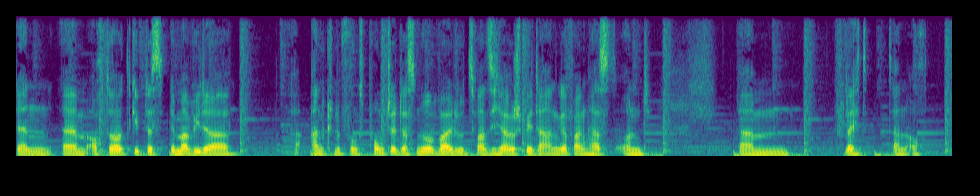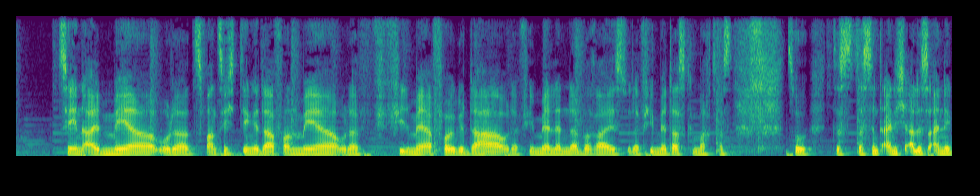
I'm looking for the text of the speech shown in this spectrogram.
Denn ähm, auch dort gibt es immer wieder Anknüpfungspunkte, dass nur weil du 20 Jahre später angefangen hast und ähm, vielleicht dann auch 10 Alben mehr oder 20 Dinge davon mehr oder viel mehr Erfolge da oder viel mehr Länder bereist oder viel mehr das gemacht hast. So, das, das sind eigentlich alles, eine,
